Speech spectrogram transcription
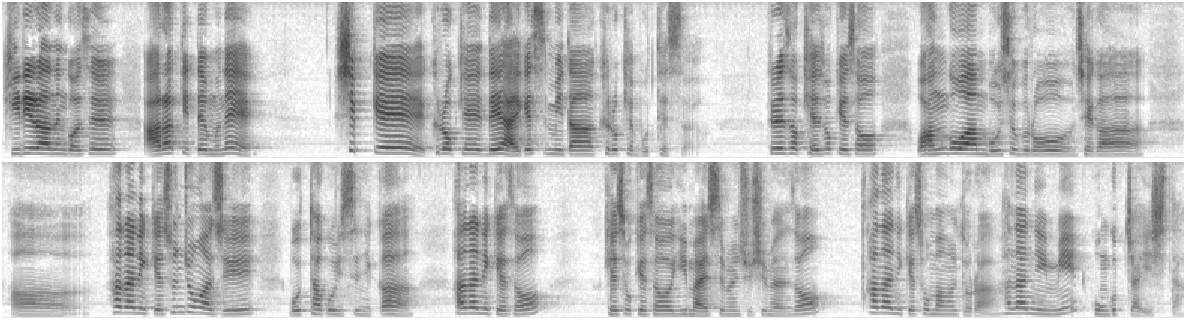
길이라는 것을 알았기 때문에 쉽게 그렇게 네 알겠습니다 그렇게 못했어요. 그래서 계속해서 완고한 모습으로 제가 어, 하나님께 순종하지 못하고 있으니까 하나님께서 계속해서 이 말씀을 주시면서 하나님께 소망을 돌아 하나님이 공급자이시다.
